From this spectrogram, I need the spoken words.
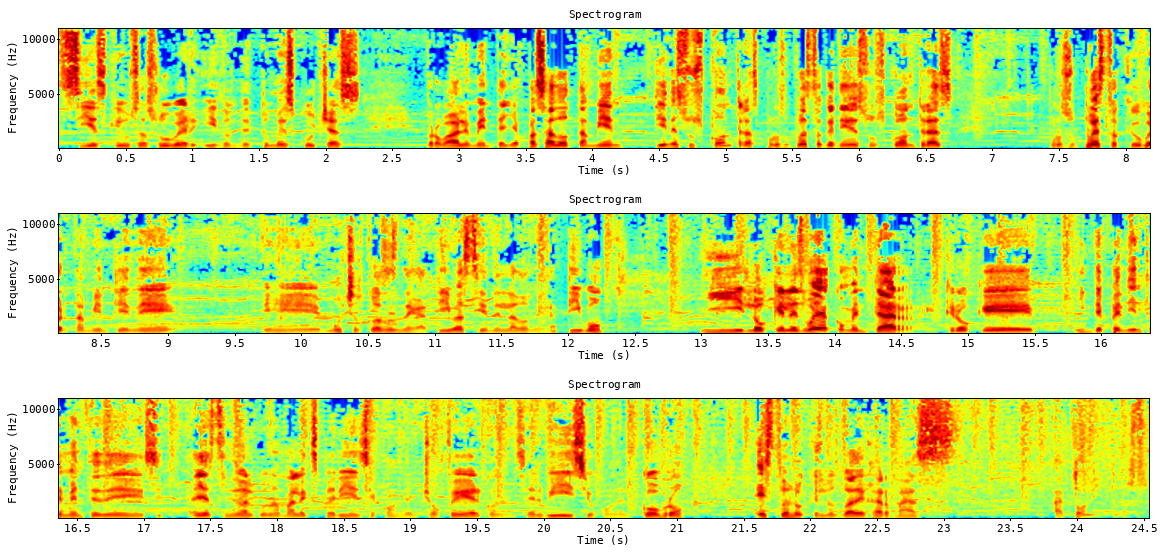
si es que usas Uber y donde tú me escuchas probablemente haya pasado, también tiene sus contras, por supuesto que tiene sus contras, por supuesto que Uber también tiene eh, muchas cosas negativas, tiene el lado negativo y lo que les voy a comentar, creo que independientemente de si hayas tenido alguna mala experiencia con el chofer, con el servicio, con el cobro, esto es lo que los va a dejar más atónitos.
